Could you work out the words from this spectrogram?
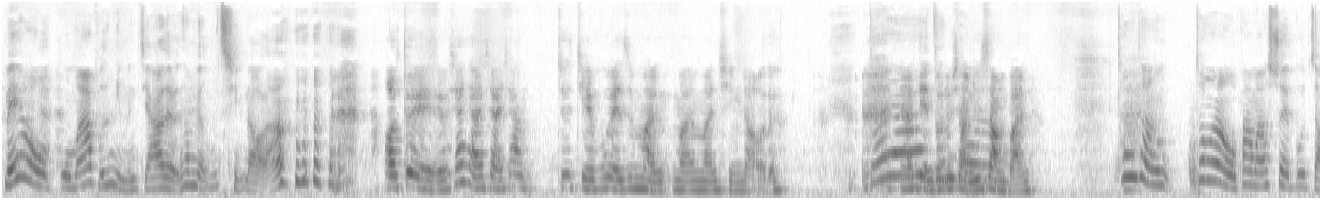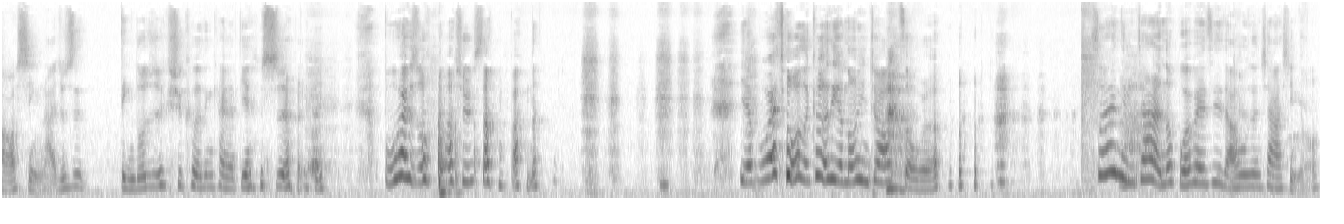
没有，我我妈不是你们家的人，她没有那么勤劳啦。哦，对，我现在想起来，像就是姐夫也是蛮蛮蛮勤劳的，对啊，两点多就想去。上班。通常通常我爸妈睡不着醒来，就是顶多就是去客厅看个电视而已，不会说要去上班呢、也不会拖着客厅的东西就要走了。所以你们家人都不会被自己打呼声吓醒哦。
